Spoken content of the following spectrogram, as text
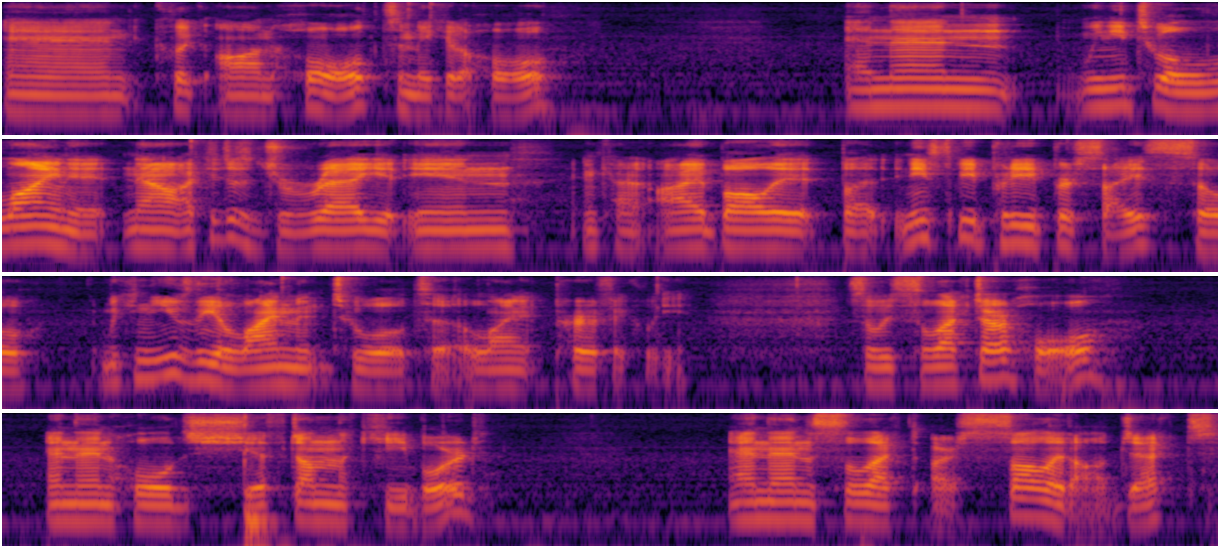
and click on hole to make it a hole. And then we need to align it. Now I could just drag it in and kind of eyeball it, but it needs to be pretty precise, so we can use the alignment tool to align it perfectly. So we select our hole, and then hold shift on the keyboard, and then select our solid object.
